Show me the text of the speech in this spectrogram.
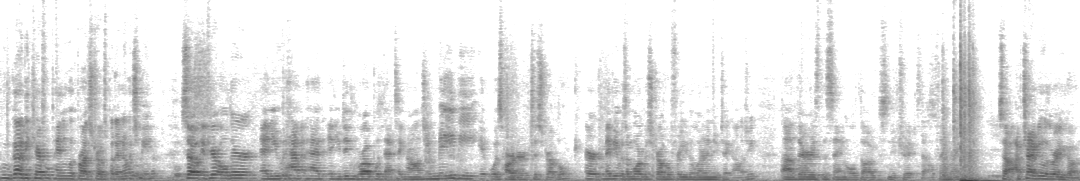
We've got to be careful painting with broad strokes. But I know what you mean. So if you're older and you haven't had and you didn't grow up with that technology, maybe it was harder to struggle, or maybe it was a more of a struggle for you to learn a new technology. Um, there is the saying, "Old dogs, new tricks," that whole thing, right? So I'm tracking with where you're going.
